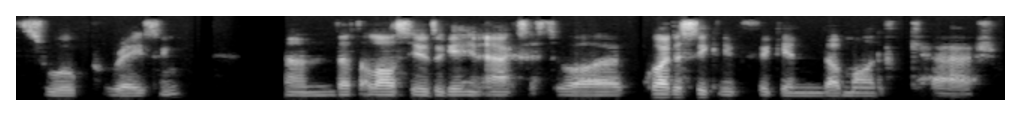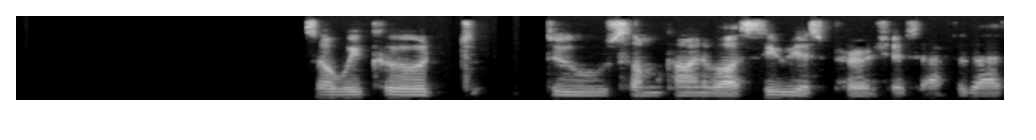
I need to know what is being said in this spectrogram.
swoop racing and that allows you to gain access to a, quite a significant amount of cash. So we could do some kind of a serious purchase after that.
